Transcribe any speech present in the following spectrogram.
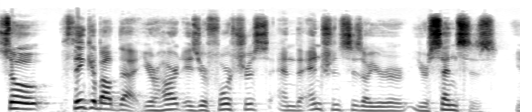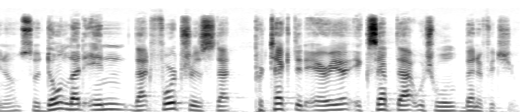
So think about that. Your heart is your fortress, and the entrances are your your senses. You know, so don't let in that fortress, that protected area, except that which will benefit you.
